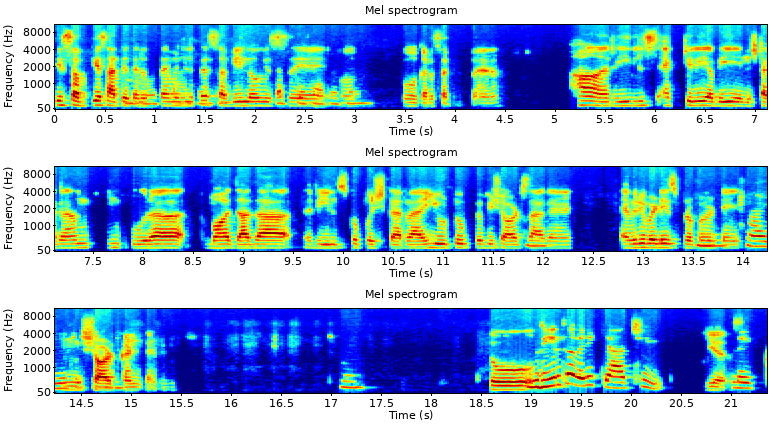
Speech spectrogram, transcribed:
ये सबके साथ इतना हाँ, लगता है। मुझे लगता है सभी लोग इससे वो कर सकते हैं। हाँ रील्स एक्चुअली अभी इंस्टाग्राम पूरा बहुत ज़्यादा रील्स को पुश कर रहा है। यूट्यूब पे भी शॉर्ट्स आ हम्म। गए हैं। Everybody is promoting short content तो reels are very catchy yes like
